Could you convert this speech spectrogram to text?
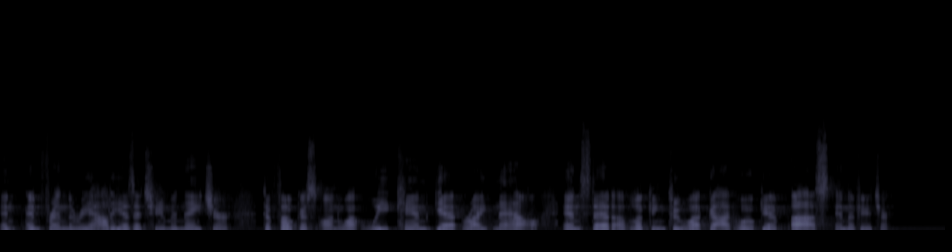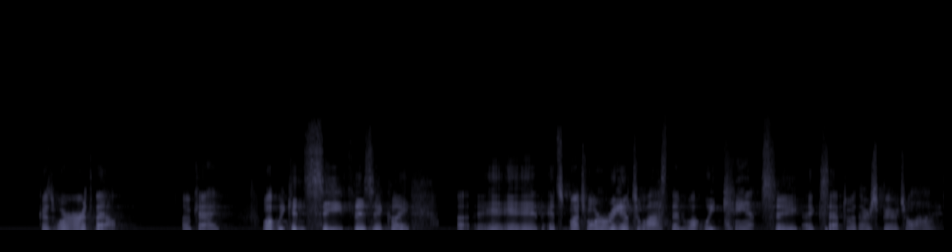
And, and friend, the reality is it's human nature to focus on what we can get right now instead of looking to what God will give us in the future because we're earthbound, okay? What we can see physically, uh, it, it, it's much more real to us than what we can't see except with our spiritual eyes.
